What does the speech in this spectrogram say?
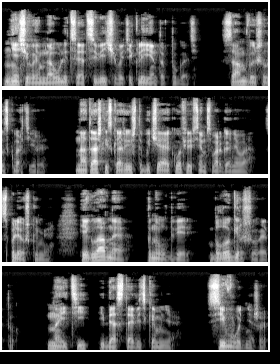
Нечего им на улице отсвечивать и клиентов пугать. Сам вышел из квартиры. Наташке скажи, чтобы чая кофе всем сварганила. С плюшками. И главное, пнул дверь, блогершу эту. Найти и доставить ко мне. Сегодня же.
